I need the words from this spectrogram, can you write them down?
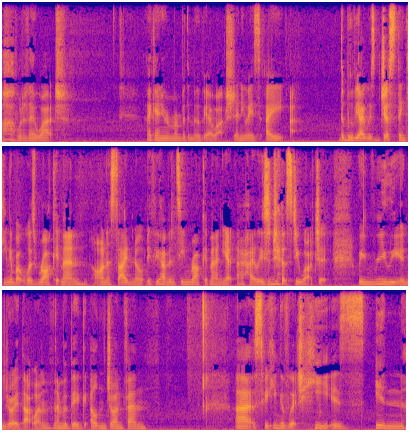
oh, what did I watch? I can't even remember the movie I watched. Anyways, I, I the movie I was just thinking about was Rocketman. On a side note, if you haven't seen Rocketman yet, I highly suggest you watch it. We really enjoyed that one. I'm a big Elton John fan. Uh, speaking of which, he is in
